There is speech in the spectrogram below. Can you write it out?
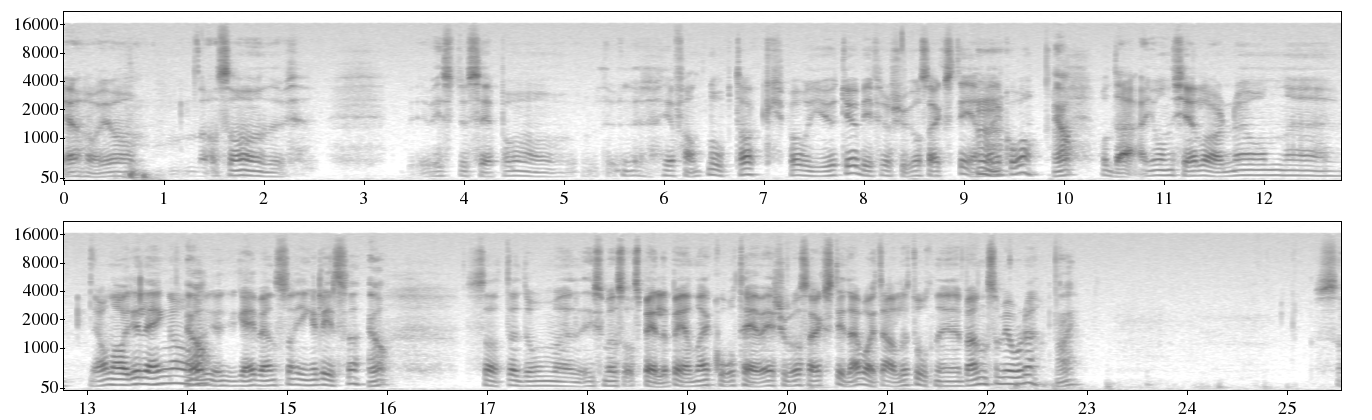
Jeg har jo Altså Hvis du ser på Jeg fant noen opptak på YouTube fra 67, NRK. Ja. Og det er jo en Kjell Arne og en, eh, ja, en Arild Eng og Ja. Geir Bensen og Inger Lise. ja. Så at de eh, liksom å spille på NRK TV i 67, det var ikke alle Toten-band som gjorde det. Nei. Så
